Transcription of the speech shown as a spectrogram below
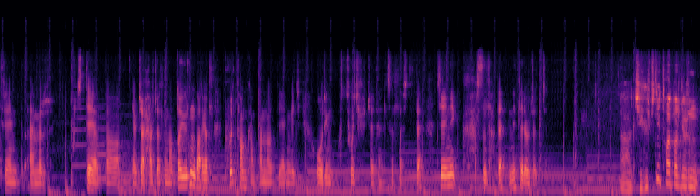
тренд амар хүчтэй одоо явж байгааг харж байна. Одоо ер нь бараг л бүхэл том компаниуд яг ингэж өөрийн уцгөөж ихэвчээ танилцууллаа шүү дээ. Чи энийг харсан л хаа те? Эний талаар юу бодож байна? Аа чихвчний тухайд бол ер нь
